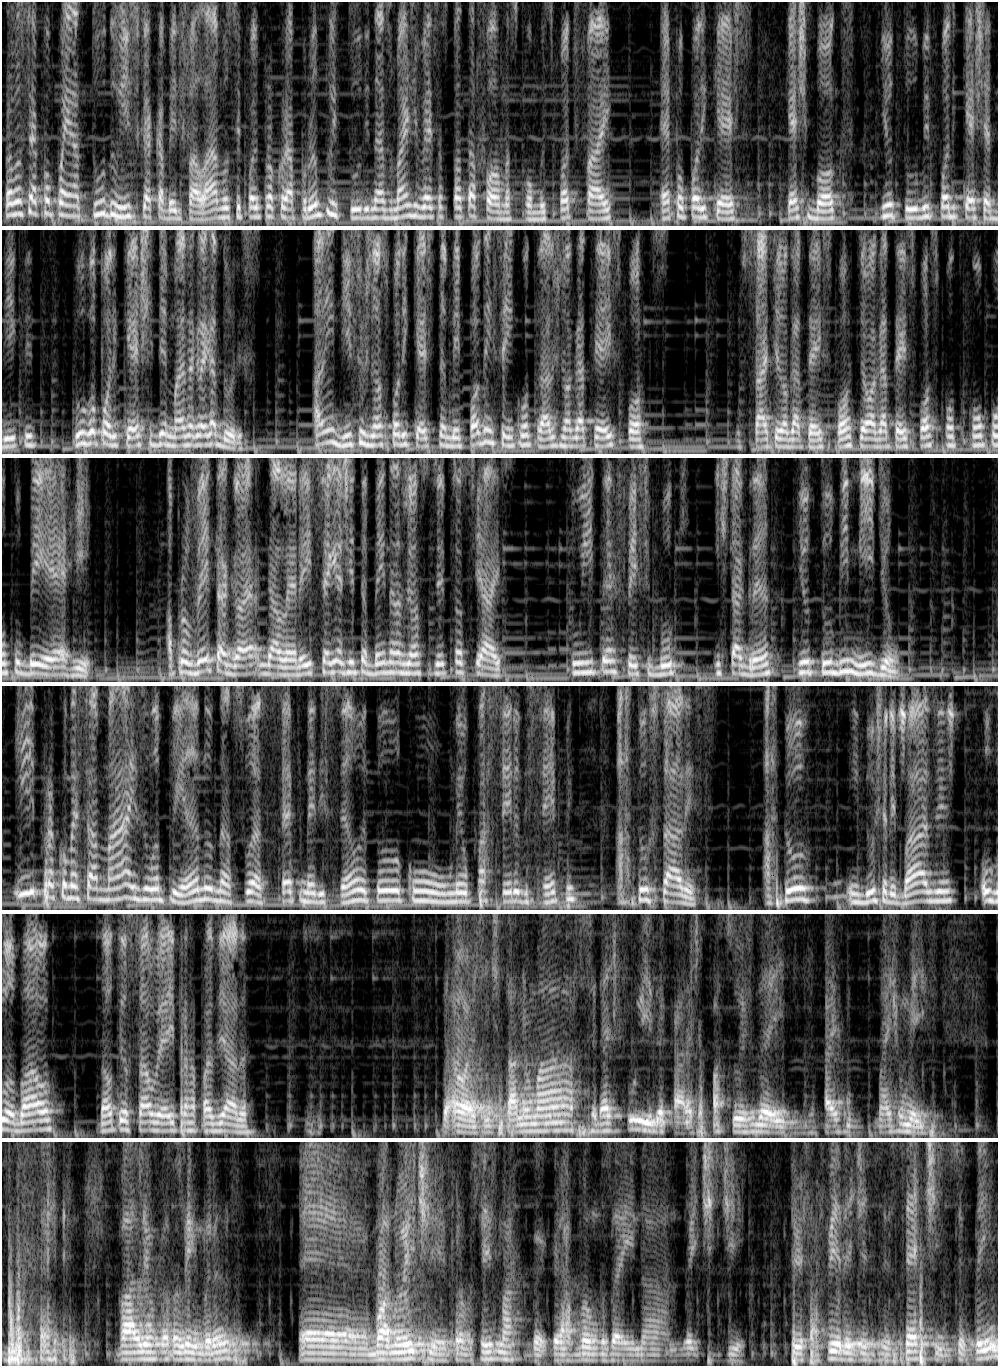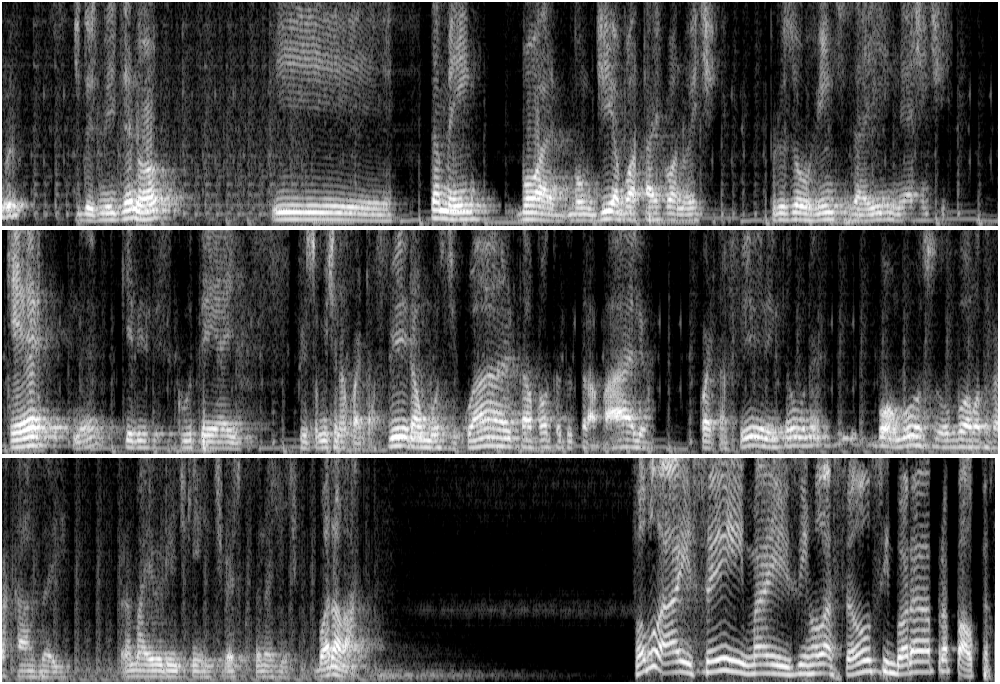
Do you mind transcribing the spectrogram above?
Para você acompanhar tudo isso que eu acabei de falar, você pode procurar por Amplitude nas mais diversas plataformas, como Spotify, Apple Podcasts, Cashbox, YouTube, Podcast Addicted, Google Podcast e demais agregadores. Além disso, os nossos podcasts também podem ser encontrados no HTE Esportes. O site do HTE Esportes é o htesportes.com.br. Aproveita, galera, e segue a gente também nas nossas redes sociais: Twitter, Facebook, Instagram, YouTube e Medium. E para começar mais um Ampliando, na sua sétima edição, eu estou com o meu parceiro de sempre, Arthur Sales. Arthur, indústria de base, o global, dá o teu salve aí pra rapaziada. a gente tá numa sociedade fluida, cara. Já passou isso daí, já faz mais de um mês. valeu pela lembrança. É, boa noite para vocês, Marco. Gravamos aí na noite de terça-feira, dia 17 de setembro de 2019. E também boa, bom dia, boa tarde, boa noite para os ouvintes aí, né? A gente quer, né, que eles escutem aí, principalmente na quarta-feira, almoço de quarta, volta do trabalho, quarta-feira, então, né, bom almoço ou boa volta para casa aí, para a maioria de quem estiver escutando a gente. Bora lá. Vamos lá, e sem mais enrolação, simbora para a pauta.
